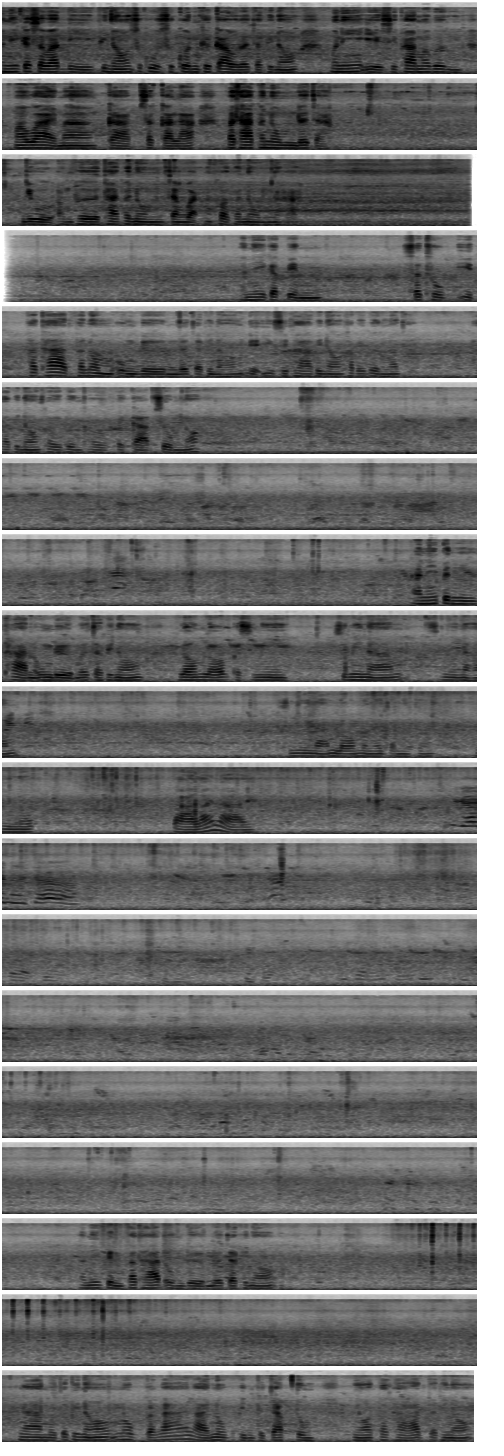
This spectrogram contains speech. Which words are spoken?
มื้อนี้ก็สวัสดีพี่น้องสุขุสุคนคือเก่าแล้วจ้ะพี่น้องมื้อนี้อีกสิพามาเบิ่งมาไหว้มากราบสักการะพระธาตุพนมเด้อจ้ะอยู่อำเภอธาตุพนม จังหวัดนครพนมนะคะ อันนี้ก็เป็นสถูปอิฐพระธาตุพนมองค์เดิมเด้อจ้ะพี่น้องเดี๋ยวอีกสิพาพี่น้องเข้าไปเบิ่งเนาะจ้ะพาพี่น้องเข้าไปเบิ่งเขาไปกราบชมเนาะ อันนี้เป็นฐานองค์เดิมเลยจ้ะพี่น้อง ล้อมรอบกับซิมีซิมีน้ำซิมีน้ำซิมีน้ำล้อมมันนะจ้ะมีทั้งมีนกปลาหลายหลาย นี้เป็นพระธาตุองค์เดิมเลยจ้ะพี่น้อง งามหมดจ้ะพี่น้อง นกกระลาหลายนกบินไปจับตรงยอดพระธาตุจ้ะพี่น้อง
